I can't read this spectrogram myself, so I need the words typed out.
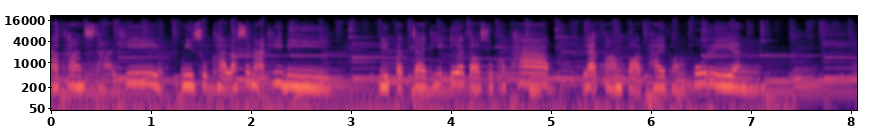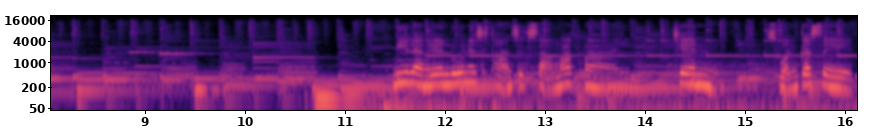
อาคารสถานที่มีสุขลักษณะที่ดี มีปัจจัยที่เอื้อต่อสุขภาพ และความปลอดภัยของผู้เรียน มีแหล่งเรียนรู้ในสถานศึกษามากมาย เช่น สวนเกษตร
